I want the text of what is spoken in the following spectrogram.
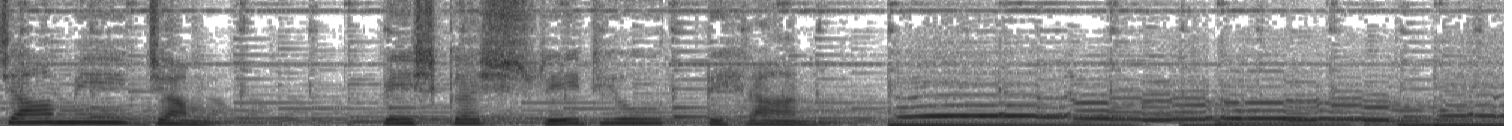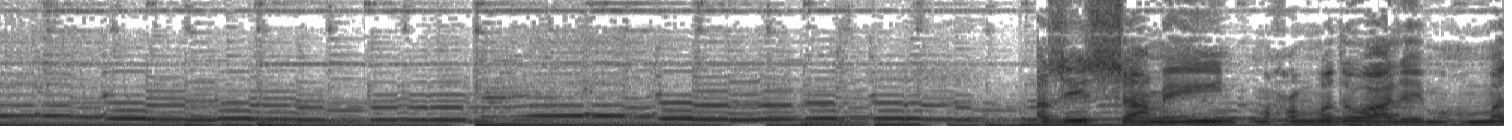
جام جم، پیشکش ریڈیو تہران۔ عزیز سامعین، محمد و علیہ محمد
